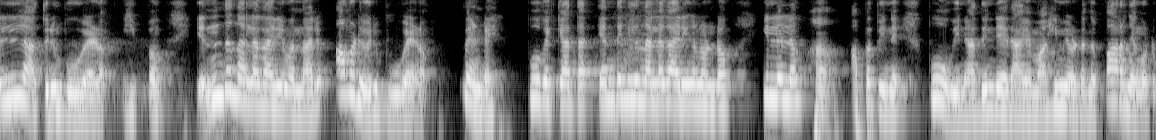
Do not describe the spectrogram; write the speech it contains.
എല്ലാത്തിനും പൂ വേണം. ഇപ്പം എന്ത് നല്ല കാര്യം വന്നാലും അവിടെ ഒരു പൂ വേണം. വേണ്ടേ? പൂ വെക്കാത്ത എന്തെങ്കിലും നല്ല കാര്യങ്ങളുണ്ടോ? ഇല്ലല്ലോ. ഹാ അപ്പൊ പിന്നെ പൂവിന് അതിന്റെതായ മഹിമയുണ്ടെന്ന് പറഞ്ഞങ്ങോട്ട്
